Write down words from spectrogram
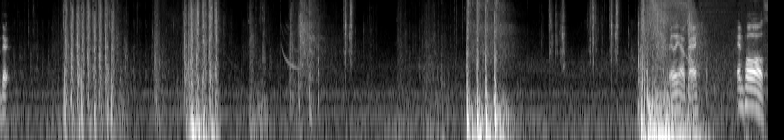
There. Really? Okay. Impulse.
